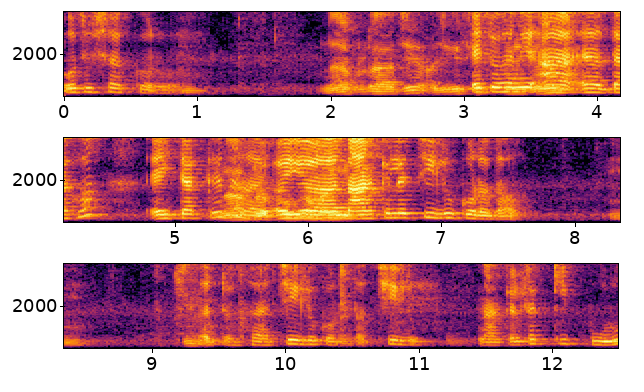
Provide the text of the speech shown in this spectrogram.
কচু শাক করব। নারকেলটা আছে? আজকে একটুখানি দেখো এইটাকে না ওই। নারকেলের চিলু করে দাও। একটু হ্যাঁ চিলু করে দাও চিলু। নারকেলটা কি পুরু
